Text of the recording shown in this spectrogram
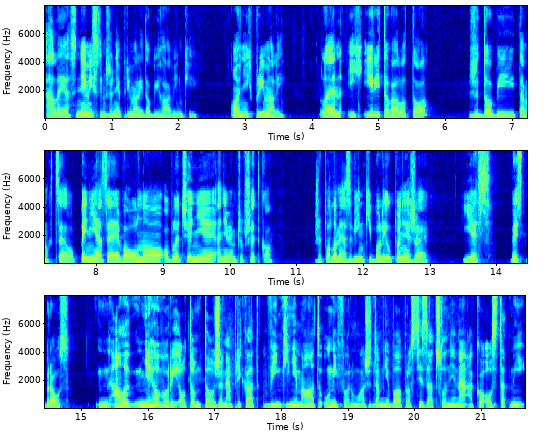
Ale ja si nemyslím, že nepríjmali do Byho a Vinky. Oni ich príjmali. Len ich iritovalo to, že Doby tam chcel peniaze, voľno, oblečenie a neviem čo všetko. Že podľa mňa z Vinky boli úplne, že yes, best bros. Ale nehovorí o tom to, že napríklad Vinky nemala tú uniformu a že tam nebola proste začlenená ako ostatní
